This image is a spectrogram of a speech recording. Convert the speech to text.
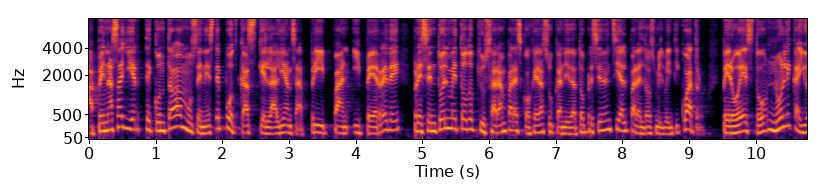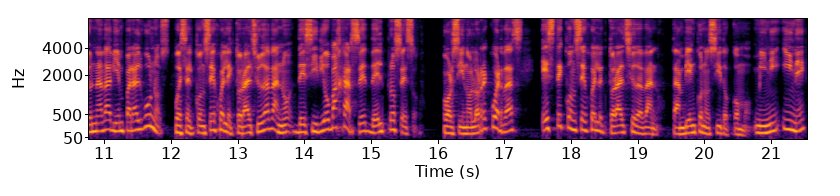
Apenas ayer te contábamos en este podcast que la alianza PRI, PAN y PRD presentó el método que usarán para escoger a su candidato presidencial para el 2024. Pero esto no le cayó nada bien para algunos, pues el Consejo Electoral Ciudadano decidió bajarse del proceso. Por si no lo recuerdas, este Consejo Electoral Ciudadano, también conocido como Mini INE,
